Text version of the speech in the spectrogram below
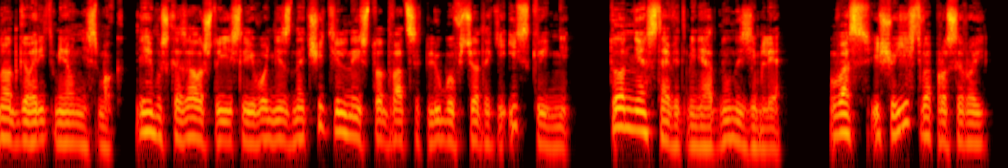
Но отговорить меня он не смог. Я ему сказала, что если его незначительные 120 любов все-таки искренни, то он не оставит меня одну на Земле. У вас еще есть вопросы, Рой?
